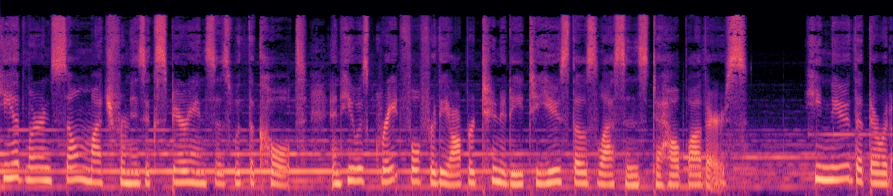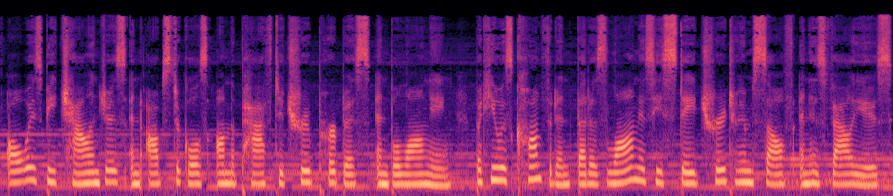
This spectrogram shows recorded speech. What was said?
He had learned so much from his experiences with the cult, and he was grateful for the opportunity to use those lessons to help others. He knew that there would always be challenges and obstacles on the path to true purpose and belonging, but he was confident that as long as he stayed true to himself and his values,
